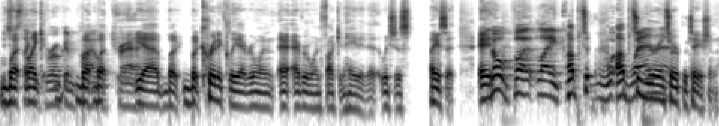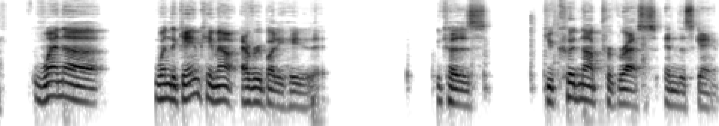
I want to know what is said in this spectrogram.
It's but just like, a broken pile but of but trash. yeah, but but critically, everyone everyone fucking hated it, which is like I said, it, no, but like up to wh- up to your interpretation. when uh when the game came out everybody hated it because you could not progress in this game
